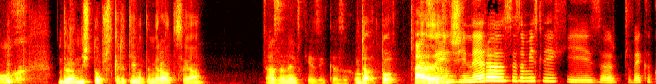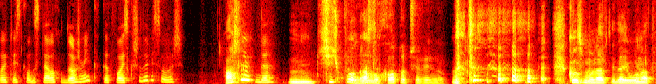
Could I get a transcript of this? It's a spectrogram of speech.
Ох, Да, нищо общо с креативната ми работа сега. аз за немски язик казах. Да, то, това Аз е... за инженера се замислих и за човека, който е искал да става художник. Какво искаше да рисуваш? Аз ли? Да. Всичко. Аз Лохот, очевидно. космонавти, да, и луната.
